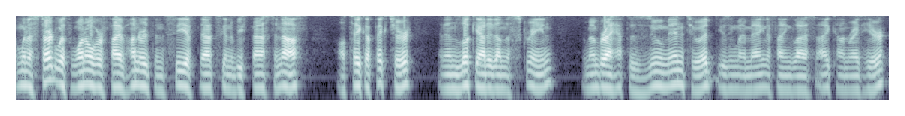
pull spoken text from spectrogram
I'm going to start with 1 over 500th and see if that's going to be fast enough. I'll take a picture and then look at it on the screen. Remember I have to zoom into it using my magnifying glass icon right here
